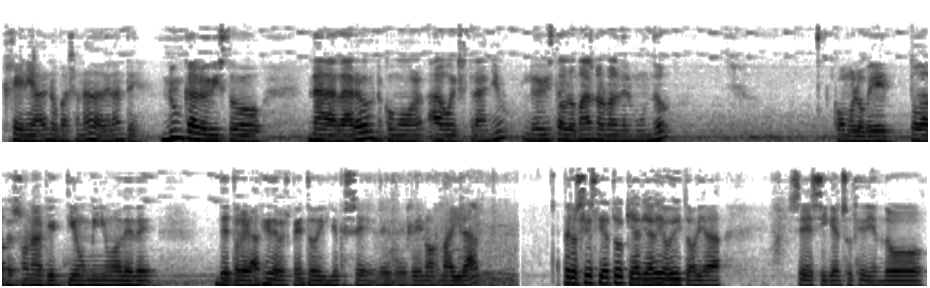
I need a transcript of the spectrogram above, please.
Genial, no pasa nada, adelante. Nunca lo he visto nada raro, como algo extraño. Lo he visto lo más normal del mundo. Como lo ve toda persona que tiene un mínimo de, de, tolerancia y de respeto y yo qué sé, de, normalidad. Pero sí es cierto que a día de hoy todavía se siguen sucediendo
